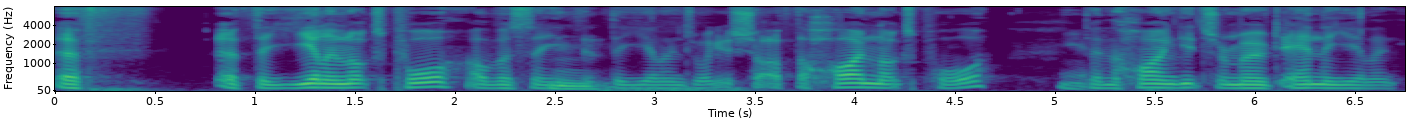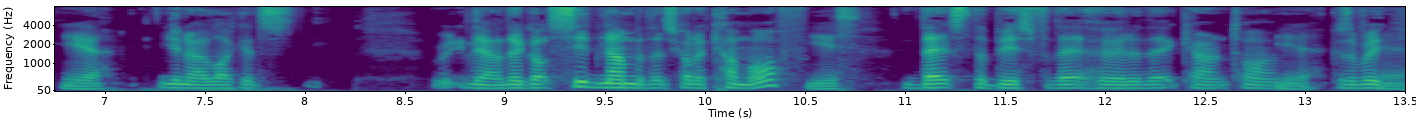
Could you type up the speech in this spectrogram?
if if the yearling looks poor, obviously Mm. the, the yearlings will get shot. If the hind looks poor, Yeah. then the hind gets removed and the yearling. yeah, You know, like it's you know, they've got said number that's got to come off. yes, That's the best for that herd at that current time. Yeah. Because if we yeah,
